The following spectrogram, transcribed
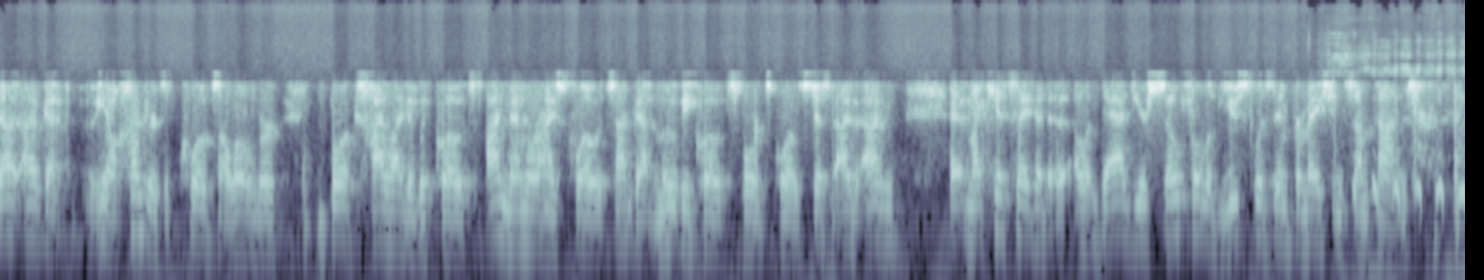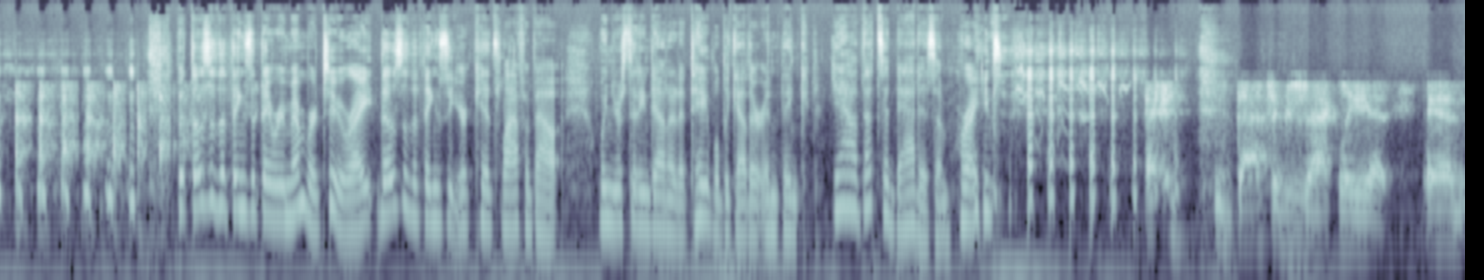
I've got you know hundreds of quotes all over, books highlighted with quotes. I memorize quotes. I've got movie quotes, sports quotes. Just I, I'm uh, my kids say that, uh, uh, Dad, you're so full of useless information sometimes. but those are the things that they remember too, right? Those are the things that your kids laugh about when you're sitting down at a table together and think, yeah, that's a dadism, right? that's exactly it. And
